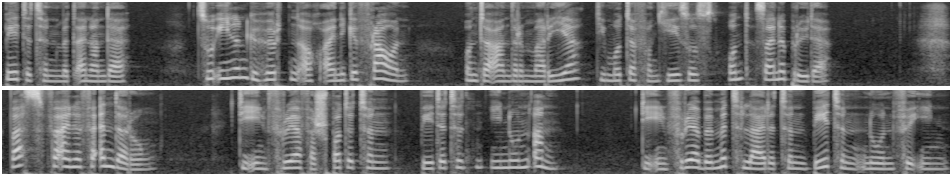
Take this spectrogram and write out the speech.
beteten miteinander. Zu ihnen gehörten auch einige Frauen, unter anderem Maria, die Mutter von Jesus und seine Brüder. Was für eine Veränderung! Die ihn früher verspotteten, beteten ihn nun an. Die ihn früher bemitleideten, beten nun für ihn.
